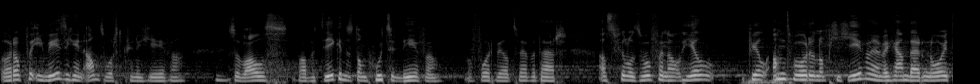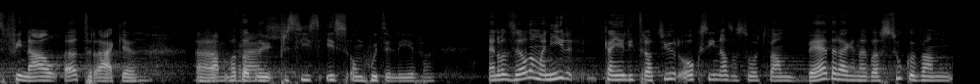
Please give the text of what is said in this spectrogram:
waarop we in wezen geen antwoord kunnen geven. Hm. Zoals, wat betekent het om goed te leven? Bijvoorbeeld, we hebben daar als filosofen al heel veel antwoorden op gegeven en we gaan daar nooit finaal uitraken uh, wat dat nu precies is om goed te leven. En op dezelfde manier kan je literatuur ook zien als een soort van bijdrage naar dat zoeken van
